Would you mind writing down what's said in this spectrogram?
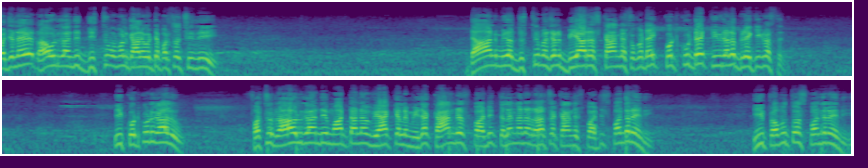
ప్రజలే రాహుల్ గాంధీ దిష్టి బొమ్మలు కాలబెట్టే పరిస్థితి వచ్చింది. దాని మీద దృష్టి మరించడం బీఆర్ఎస్ కాంగ్రెస్ ఒకటే కొట్టుకుంటే టీవీలలో బ్రేకింగ్ వస్తుంది. ఈ కొట్టుకుడు కాదు. ఫస్ట్ రాహుల్ గాంధీ మాట్లాడిన వ్యాఖ్యల మీద కాంగ్రెస్ పార్టీ తెలంగాణ రాష్ట్ర కాంగ్రెస్ పార్టీ స్పందనైంది. ఈ ప్రభుత్వం స్పందనైంది.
